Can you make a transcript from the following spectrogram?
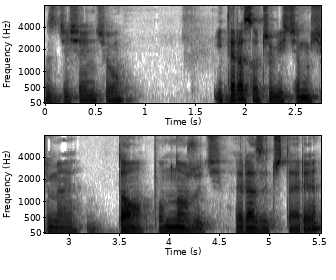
z 10. I teraz oczywiście musimy to pomnożyć razy 4,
